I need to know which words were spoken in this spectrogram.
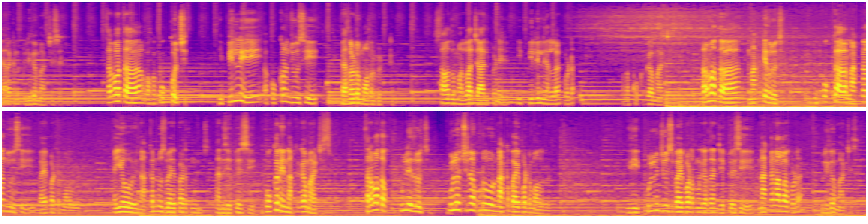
ఎలకని పిల్లిగా మార్చేశాడు. తర్వాత ఒక కుక్క వచ్చింది. ఈ పిల్లి ఆ కుక్కను చూసి బెదలడం మొదలుపెట్టింది. సాధు మళ్ళా జాలిపడి ఈ పిల్లిని ఎలా కూడా అలా కుక్కగా మార్చేశాడు. తర్వాత నక్కెదురు వచ్చింది. కుక్క నక్కను చూసి భయపడటం మొదలుపెట్టింది అయ్యో ఈ నక్కను చూసి భయపడుతుంది అని చెప్పేసి కుక్కని నక్కగా మార్చేసాడు తర్వాత పుల్లు ఎదురొచ్చింది. పుల్లు వచ్చినప్పుడు నక్క భయపడటం మొదలుపెట్టి ఇది పుల్లిని చూసి భయపడుతుంది కదా అని చెప్పేసి నక్కనల్లా కూడా పులిగా మార్చేసాడు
